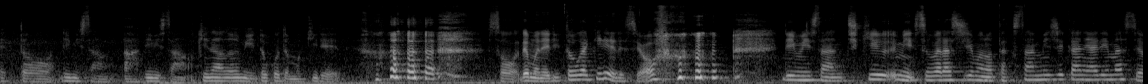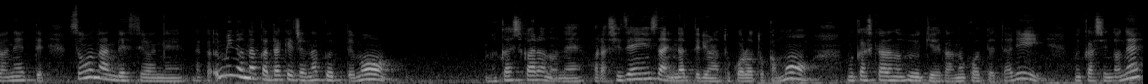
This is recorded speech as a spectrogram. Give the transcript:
えっとリミさんあリミさん沖縄の海どこでも綺麗。そうでもね離島が綺麗ですよ。リミさん地球海素晴らしいものたくさん身近にありますよね。ってそうなんですよね。だから海の中だけじゃなくっても昔からのねほら自然遺産になってるようなところとかも昔からの風景が残ってたり昔のね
